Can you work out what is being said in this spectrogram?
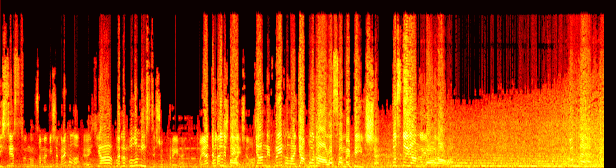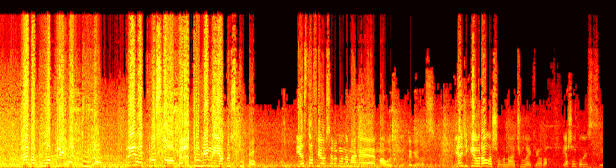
Естественно. Саме більше пригала? Е, Я тебе було місце, щоб пригати. Бо я тебе Подожди, не бачила. Я не пригала, я орала саме більше. Постоянно я орала. Дурне. Треба було пригать, дура. Пригать просто перед другими якось тупо. І Астафія все одно на мене мало ну, дивилась. Я тільки орала, що вона чула, як я орала. Я ще колись е,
